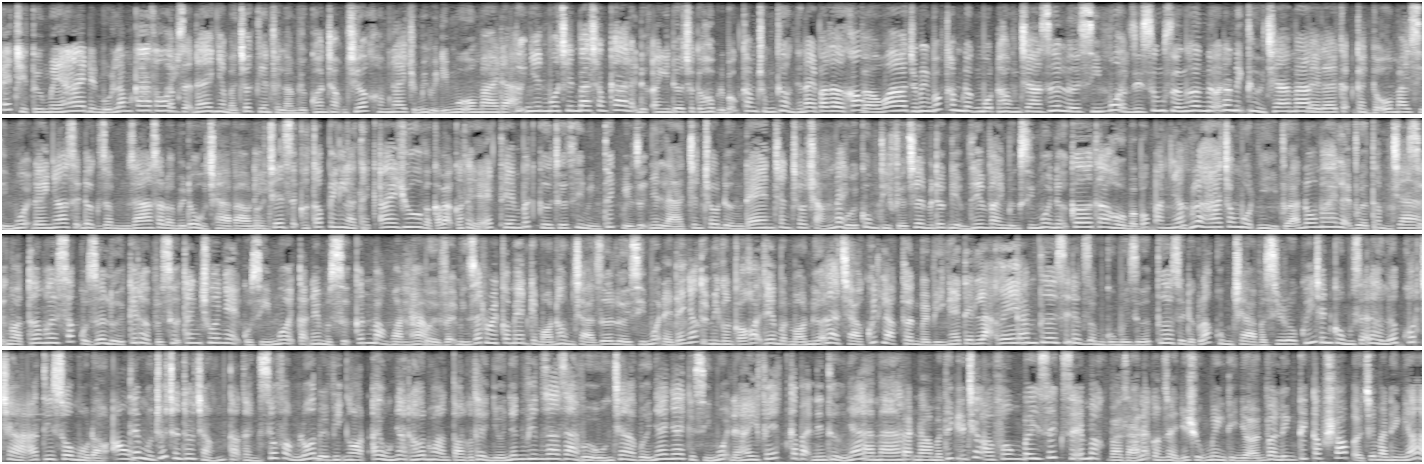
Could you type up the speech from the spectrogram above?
phết chỉ từ 12 đến 45k thôi. Hấp dẫn đây nhưng mà trước tiên phải làm việc quan trọng trước. Hôm nay chúng mình phải đi mua ô mai đã. Tự nhiên mua trên 300k lại được anh ấy đưa cho cái hộp để bốc thăm trúng thưởng thế này bao giờ không? Và wow chúng mình bốc thăm được một hồng trà dưa lưới xí muội. Còn gì sung sướng hơn nữa đang định thử trà mà? Đây đây cận cảnh cái ô mai xí muội đây nhá Sẽ được dầm ra sau đó mới đổ trà vào này. Ở trên sẽ có topping là thạch aiyu Và các bạn có thể ép thêm bất cứ thứ gì mình thích Ví dụ như là chân trâu đường đen, chân trâu trắng này. Cuối cùng thì phía trên mới được điểm thêm vài miếng xí muội nữa cơ Tha hồ mà bốc ăn nhá. Đúng là hai trong một nhỉ Vừa ăn ô mai lại vừa thẩm trà. Sự ngọt thơm hơi sắc của dưa lưới kết hợp với sự thanh chua nhẹ của xí muội tạo nên một sự cân bằng hoàn hảo. Bởi vậy mình rất recommend cái món hồng trà dưa lưới xí muội này đấy nhá. Tụi mình còn có gọi thêm một món nữa là trà quýt lạc thần bởi vì nghe tên lạ ghê. Cam tươi sẽ được dầm cùng với dứa tươi rồi được lắc cùng trà và siro quýt. Trên cùng sẽ là lớp cốt trà atiso màu đỏ ong. Thêm một chút chân trâu trắng tạo thành siêu phẩm luôn. Về vị ngọt ai uống nhạt hơn hoàn toàn có thể nhớ nhân viên ra giả Vừa uống trà vừa nhai nhai cái xí muội này hay phết. Các bạn nên thử nhá À mà bạn nào mà thích những chiếc áo phông basic dễ mặc và giá lại còn rẻ như chúng mình thì nhớ ấn vào link tiktok shop ở trên màn hình nhá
